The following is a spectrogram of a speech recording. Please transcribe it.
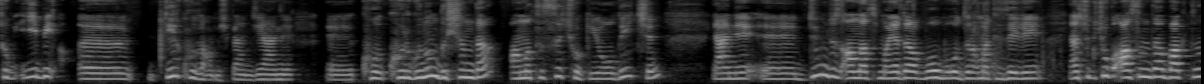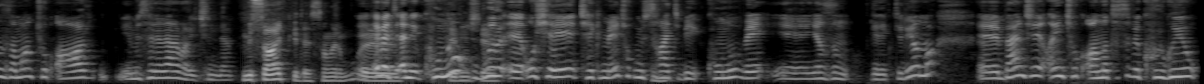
çok iyi bir e, dil kullanmış bence. Yani e, kurgunun dışında anlatısı çok iyi olduğu için yani e, dümdüz anlatma ya da bol bol dramatizeli yani çünkü çok aslında baktığın zaman çok ağır e, meseleler var içinde. Müsait bir de sanırım. Ee, Evet yani konu şey. bu, e, o şeye çekmeye çok müsait bir konu ve e, yazım gerektiriyor ama e, bence en çok anlatısı ve kurguyu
